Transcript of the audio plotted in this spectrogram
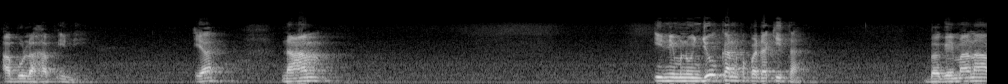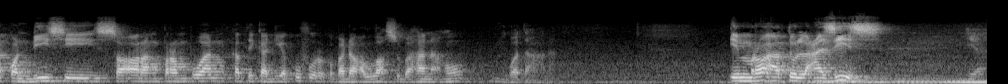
Abu Lahab ini. Ya, Naam ini menunjukkan kepada kita bagaimana kondisi seorang perempuan ketika dia kufur kepada Allah Subhanahu wa taala. Imra'atul Aziz ya,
